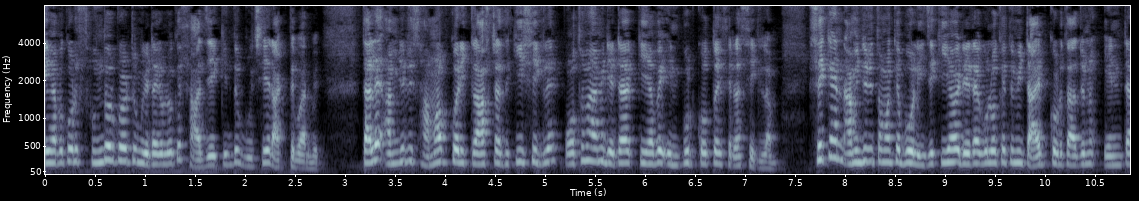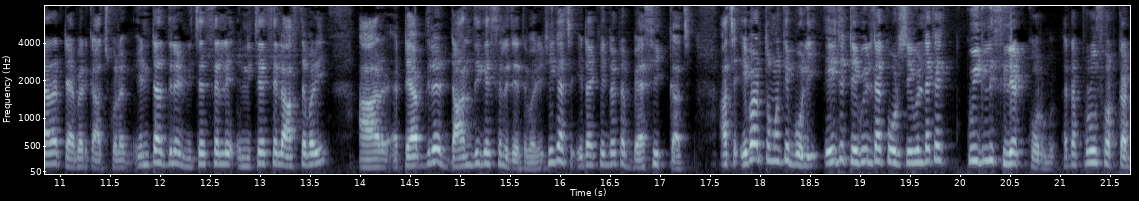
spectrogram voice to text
এইভাবে করে সুন্দর করে তুমি এটাগুলোকে সাজিয়ে কিন্তু গুছিয়ে রাখতে পারবে। তাহলে আমি যদি সাম আপ করি ক্লাসটাতে কী শিখলে, প্রথমে আমি ডেটা কীভাবে ইনপুট করতে হয় সেটা শিখলাম। সেকেন্ড আমি যদি তোমাকে বলি যে কীভাবে ডেটাগুলোকে তুমি টাইপ করো, তার জন্য এন্টার আর ট্যাবের কাজ করলাম। এন্টার দিলে নিচের সেলে নিচের সেলে আসতে পারি, আর ট্যাব দিলে ডান দিকে সেলে যেতে পারি, ঠিক আছে? এটা কিন্তু একটা বেসিক কাজ। আচ্ছা এবার তোমাকে বলি, এই যে টেবিলটা করছি টেবিলটাকে কুইকলি সিলেক্ট করব। একটা প্রো শর্টকাট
